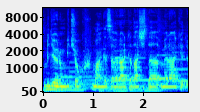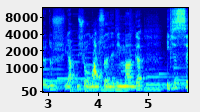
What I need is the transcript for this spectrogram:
biliyorum birçok manga sever arkadaş da merak ediyordur. Yapmış olduğum söylediğim manga. İkisi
